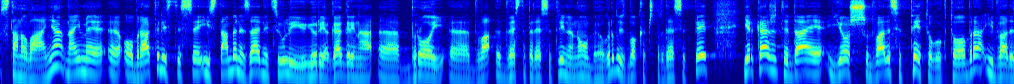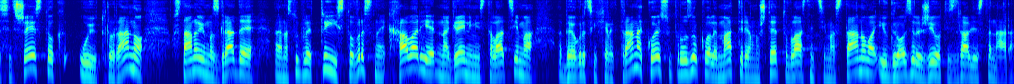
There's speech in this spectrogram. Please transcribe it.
stanovanja. Naime, obratili ste se i stambene zajednice Uli Jurija Gagarina broj 253 na Novom Beogradu iz bloka 45, jer kažete da je još 25. oktobra i 26. ujutru rano u stanovima zgrade nastupile tri istovrsne havarije na grejnim instalacijama Beogradskih elektrana koje su prouzrokovale materijalnu štetu vlasnicima stanova i ugrozile život i zdravlje stanara.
